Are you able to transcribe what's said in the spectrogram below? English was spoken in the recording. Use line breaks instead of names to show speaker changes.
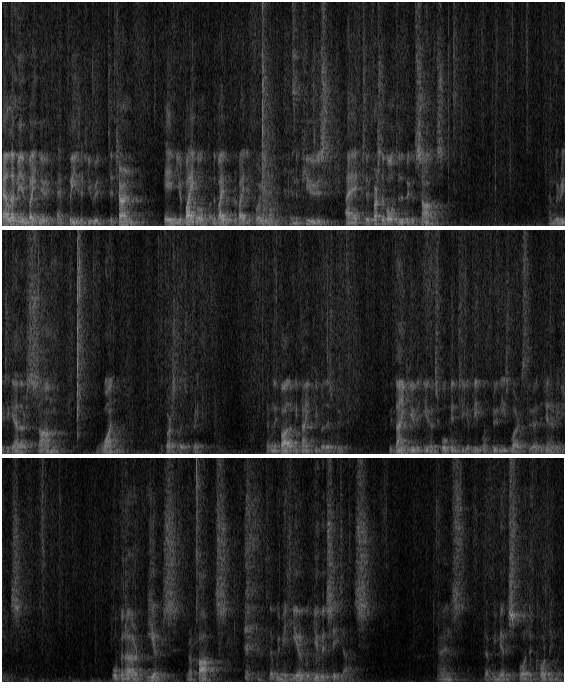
Uh, let me invite you, uh, please, if you would, to turn in your Bible, or the Bible provided for you in the pews, uh, to, first of all to the book of Psalms. And we read together Psalm 1. First, let's pray. Heavenly Father, we thank you for this book. We thank you that you have spoken to your people through these words throughout the generations. Open our ears and our hearts that we may hear what you would say to us and that we may respond accordingly.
